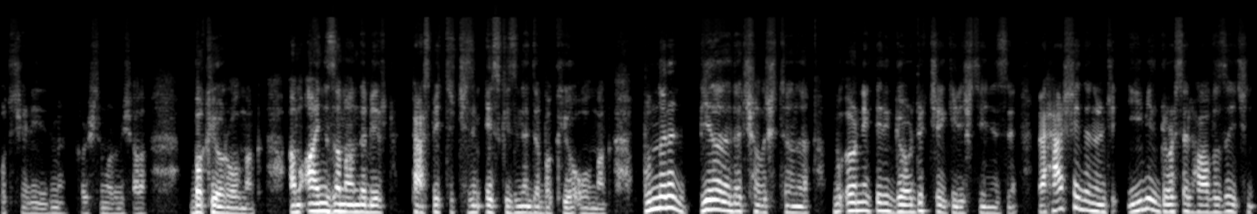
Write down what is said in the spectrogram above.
Botticelli değil mi? Karıştırmadım inşallah. Bakıyor olmak. Ama aynı zamanda bir perspektif çizim eskizine de bakıyor olmak. Bunların bir arada çalıştığını, bu örnekleri gördükçe geliştiğinizi ve her şeyden önce iyi bir görsel hafıza için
